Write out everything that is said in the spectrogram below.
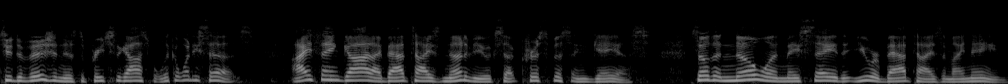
to division is to preach the gospel. Look at what he says. I thank God I baptized none of you except Crispus and Gaius, so that no one may say that you were baptized in my name.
